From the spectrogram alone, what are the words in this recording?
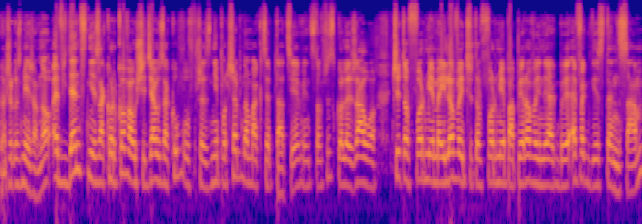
Dlaczego zmierzam? No, ewidentnie zakorkował się dział zakupów przez niepotrzebną akceptację, więc to wszystko leżało, czy to w formie mailowej, czy to w formie papierowej, no jakby efekt jest ten sam.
